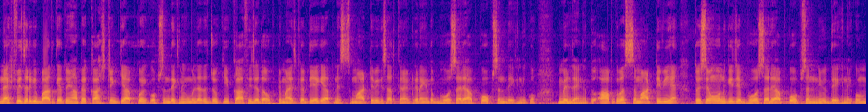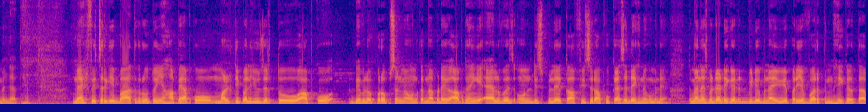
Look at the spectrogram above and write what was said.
नेक्स्ट फीचर की बात करें तो यहाँ पे कास्टिंग की आपको एक ऑप्शन देखने को मिल जाता है, जो कि काफ़ी ज़्यादा ऑप्टिमाइज कर दिया गया अपने स्मार्ट टीवी के साथ कनेक्ट करेंगे तो बहुत सारे आपको ऑप्शन देखने को मिल जाएँगे। तो आपके पास स्मार्ट टीवी है तो इसे ऑन कीजिए, बहुत सारे आपको ऑप्शन न्यू देखने को मिल जाते हैं। नेक्स्ट फीचर की बात करूँ तो यहाँ पे आपको मल्टीपल यूज़र तो आपको डेवलपर ऑप्शन में ऑन करना पड़ेगा। आप कहेंगे एलवेज ऑन डिस्प्ले का फीचर आपको कैसे देखने को मिलेगा? तो मैंने इस पर डेडिकेटेड वीडियो बनाई हुई है, पर ये वर्क नहीं करता।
